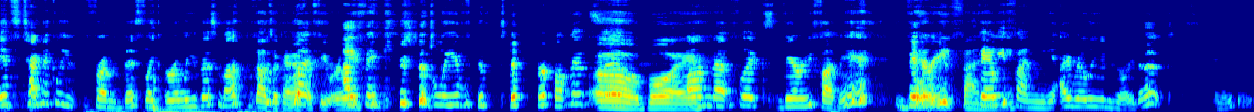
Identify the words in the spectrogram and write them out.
it's technically from this like early this month. That's okay. I But have a few early. I think you should leave with Tim Robinson oh boy. on Netflix. Very funny. Very, funny. very funny. I really enjoyed it. And I think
